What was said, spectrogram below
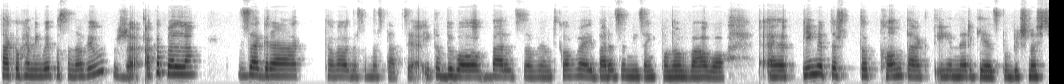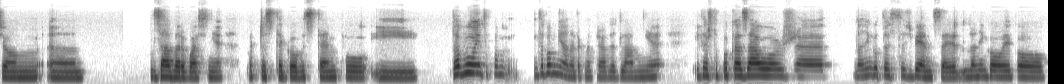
Taco Hemingway postanowił, że a cappella zagra kawałek Następna Stacja i to było bardzo wyjątkowe i bardzo mi zaimponowało. E, piękny też to kontakt i energię z publicznością e, zawarł właśnie podczas tego występu i to było niezapomniane tak naprawdę dla mnie i też to pokazało, że dla niego to jest coś więcej. Dla niego jego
